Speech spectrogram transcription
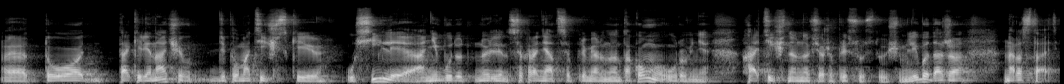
э, то так или иначе дипломатические усилия, они будут, ну или сохраняться примерно на таком уровне, хаотичном, но все же присутствующем, либо даже нарастать.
